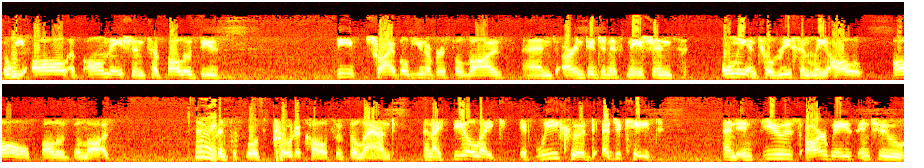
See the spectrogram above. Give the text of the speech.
So we hmm. all, of all nations, have followed these deep tribal universal laws, and our indigenous nations only until recently all all followed the laws and right. principles, protocols of the land. And I feel like if we could educate and infuse our ways into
